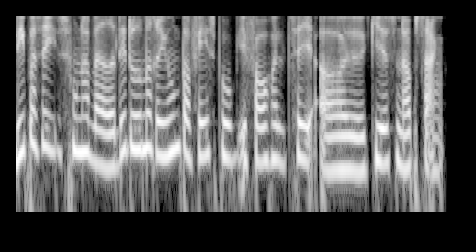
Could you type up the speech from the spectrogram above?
Lige præcis. Hun har været lidt ude med riven på Facebook i forhold til at øh, give os en opsang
